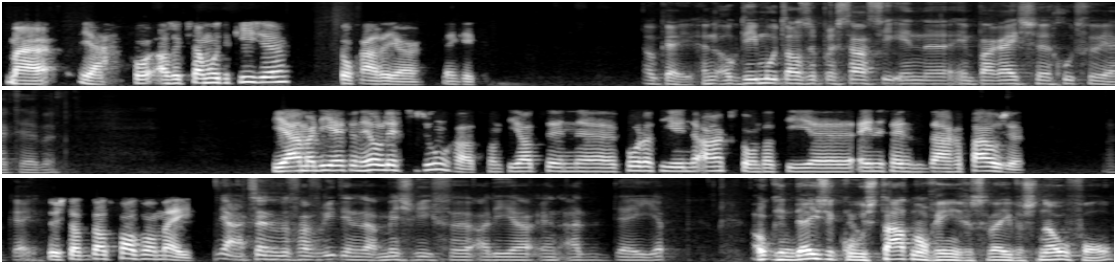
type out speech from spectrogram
Maar ja, voor, als ik zou moeten kiezen, toch ADR, denk ik. Oké, okay, en ook die moet dan zijn prestatie in, uh, in Parijs uh, goed verwerkt hebben. Ja, maar die heeft een heel licht seizoen gehad. Want die had in, uh, voordat hij in de ark stond, had hij 71 dagen pauze. Oké. Okay. Dus dat, dat valt wel mee. Ja, het zijn de favorieten inderdaad. Misrief, Adia en Adeyep. Ook in deze koers staat nog ingeschreven Snowfall.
